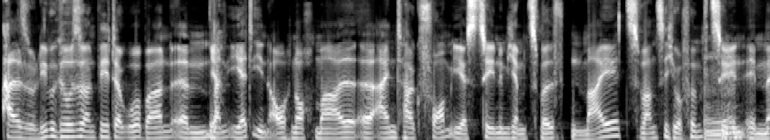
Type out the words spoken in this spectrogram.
Also, liebe Grüße an Peter Urban. Ähm, ja. Man ehrt ihn auch nochmal äh, einen Tag vorm ESC, nämlich am 12. Mai, 20.15 Uhr mhm. im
